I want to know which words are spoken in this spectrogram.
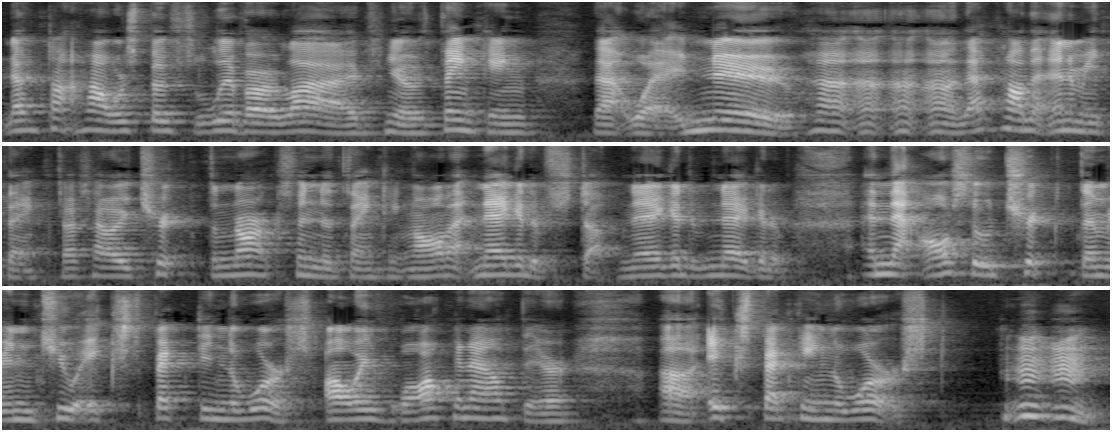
that's not how we're supposed to live our lives, you know, thinking that way. No. Uh, uh, uh. That's how the enemy thinks. That's how he tricked the narcs into thinking. All that negative stuff. Negative, negative. And that also tricked them into expecting the worst. Always walking out there uh, expecting the worst. Mm-mm.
